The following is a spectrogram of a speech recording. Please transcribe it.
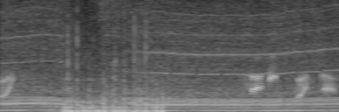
right. 30.9.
